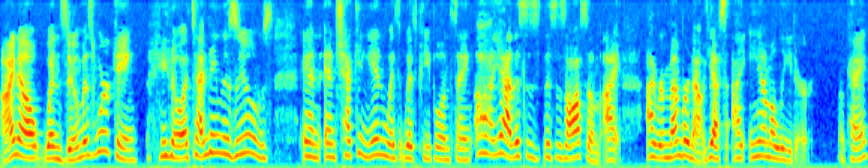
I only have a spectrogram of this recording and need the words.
I know when Zoom is working, you know, attending the Zooms and and checking in with with people and saying, "Oh yeah, this is this is awesome. I I remember now. Yes, I am a leader. Okay.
